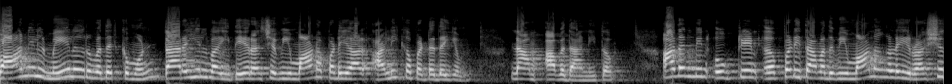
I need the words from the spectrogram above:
வானில் மேலேறுவதற்கு முன் தரையில் வைத்தே ரஷ்ய விமானப்படையால் அழிக்கப்பட்டதையும் நாம் அவதானித்தோம். அதன்பின் உக்ரைன் எப்படி தமது விமானங்களை ரஷ்ய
